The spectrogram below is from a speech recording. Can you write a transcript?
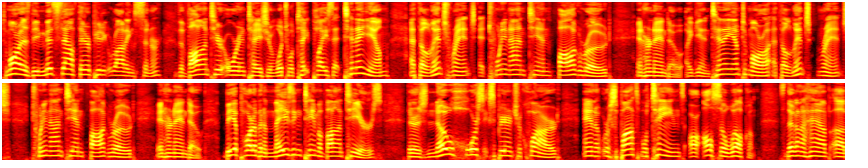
Tomorrow is the Mid South Therapeutic Riding Center, the volunteer orientation, which will take place at 10 a.m. at the Lynch Ranch at 2910 Fog Road in Hernando. Again, 10 a.m. tomorrow at the Lynch Ranch, 2910 Fog Road in Hernando. Be a part of an amazing team of volunteers. There is no horse experience required and responsible teens are also welcome. So they're going to have a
